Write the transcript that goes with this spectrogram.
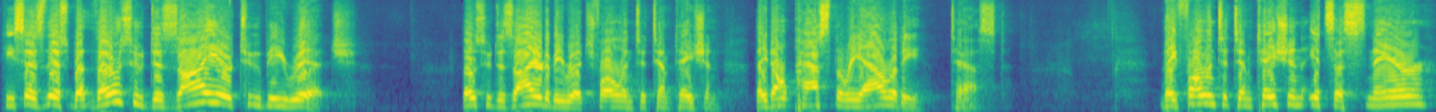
He says this, But those who desire to be rich, those who desire to be rich fall into temptation. They don't pass the reality test. They fall into temptation. It's a snare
